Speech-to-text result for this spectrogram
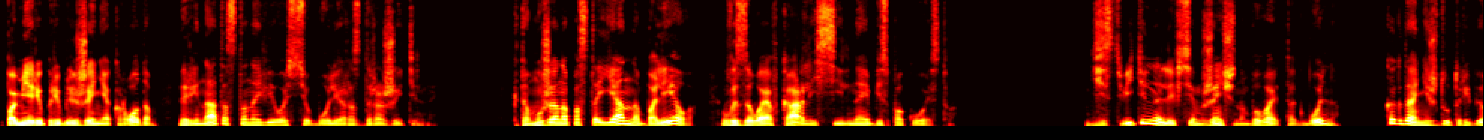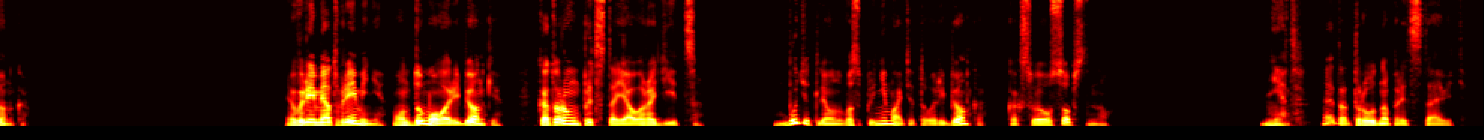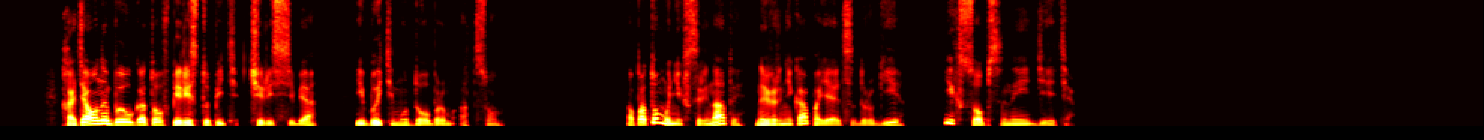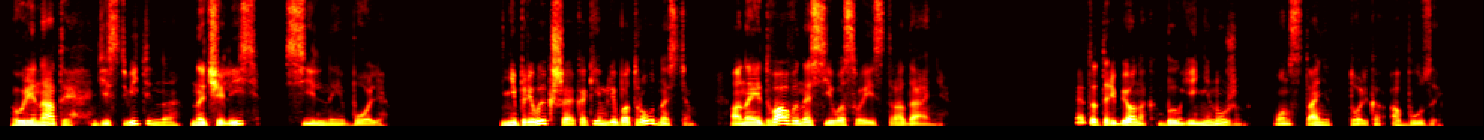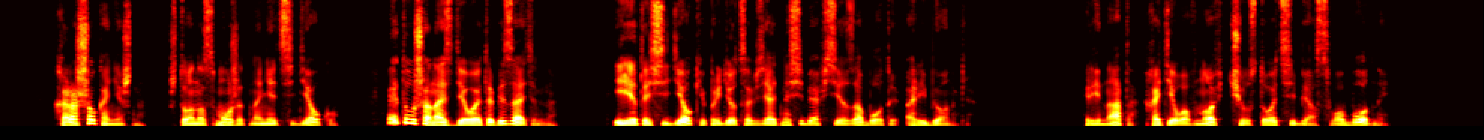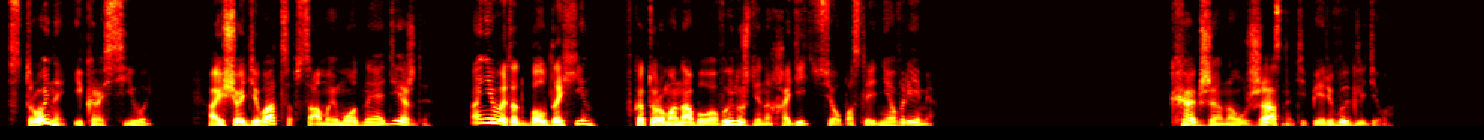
По мере приближения к родам Рената становилась все более раздражительной. К тому же она постоянно болела, вызывая в Карле сильное беспокойство. Действительно ли всем женщинам бывает так больно, когда они ждут ребенка? Время от времени он думал о ребенке, которому предстояло родиться. Будет ли он воспринимать этого ребенка как своего собственного? Нет, это трудно представить. Хотя он и был готов переступить через себя и быть ему добрым отцом. А потом у них с Ренатой наверняка появятся другие, их собственные дети. У Ренаты действительно начались сильные боли. Не привыкшая к каким-либо трудностям, она едва выносила свои страдания. Этот ребенок был ей не нужен, он станет только обузой. Хорошо, конечно, что она сможет нанять сиделку. Это уж она сделает обязательно. И этой сиделке придется взять на себя все заботы о ребенке. Рената хотела вновь чувствовать себя свободной. Стройной и красивой, а еще одеваться в самые модные одежды, а не в этот балдахин, в котором она была вынуждена ходить все последнее время. Как же она ужасно теперь выглядела.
